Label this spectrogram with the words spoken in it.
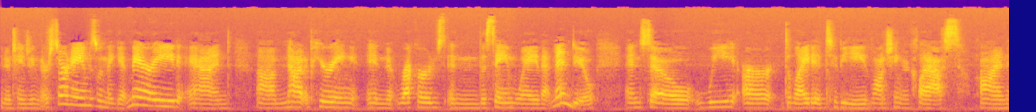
you know changing their surnames when they get married and um, not appearing in records in the same way that men do and so we are delighted to be launching a class on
